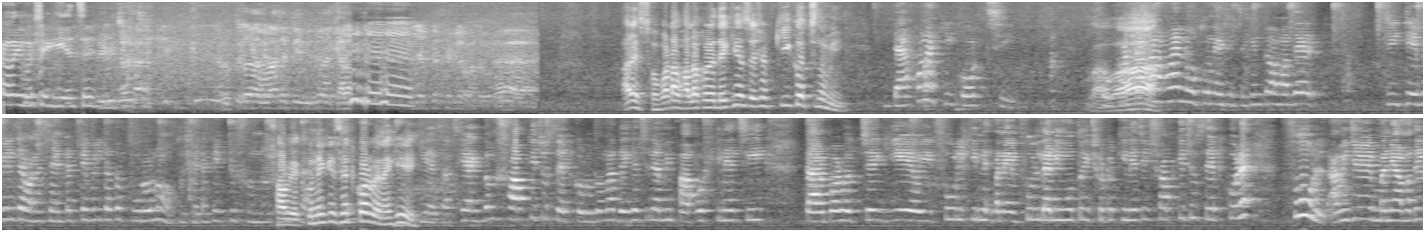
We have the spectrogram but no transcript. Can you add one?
সবাই বসে গিয়েছে। হ্যাঁ। আরে সোফাটা ভালো করে দেখিয়েছো? এসব কি করছ তুমি? দেখো না কি করছি। বাবা। সোফাটা না হয় নতুন এসেছে কিন্তু আমাদের টি টেবিলটা মানে সেন্টার টেবিলটা তো পুরনো তো সেটাকে একটু সুন্দর সব এক্ষুনি কি সেট করবে নাকি? ইয়েস আজকে একদম সবকিছু সেট করব। তোমরা দেখেছিলে আমি পাপোশ কিনেছি তারপর হচ্ছে গিয়ে ওই ফুল কিনে মানে ফুলদানি মতোই ছোট কিনেছি সবকিছু সেট করে ফুল আমি যে মানে আমাদের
